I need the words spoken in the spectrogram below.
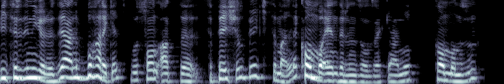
bitirdiğini görüyoruz. Yani bu hareket, bu son attığı special büyük ihtimalle combo ender'ınız olacak. Yani kombonuzun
